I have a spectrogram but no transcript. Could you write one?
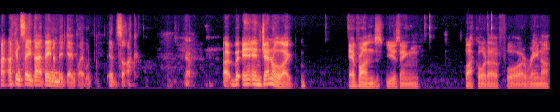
I, I can see that being a mid game player would it'd suck. Uh, but in, in general, like everyone's using Black Order for Arena.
